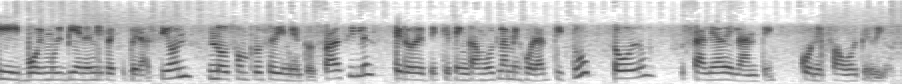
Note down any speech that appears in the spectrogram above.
y voy muy bien en mi recuperación. Son procedimientos fáciles, pero desde que tengamos la mejor actitud, todo sale adelante con el favor de Dios.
